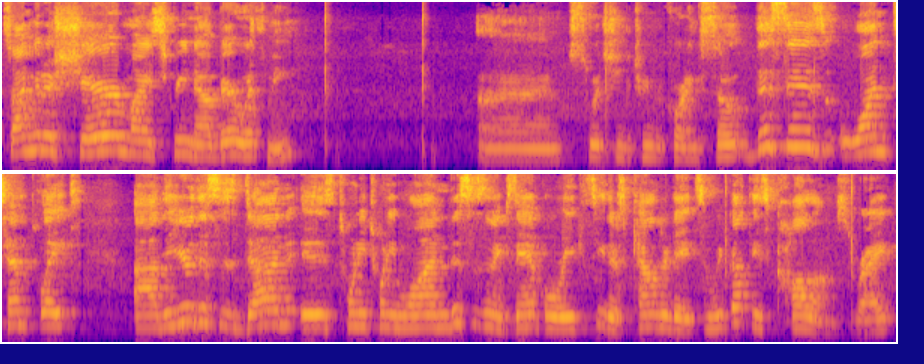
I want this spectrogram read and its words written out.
So I'm going to share my screen now. Bear with me. I'm switching between recordings. So this is one template. Uh, the year this is done is 2021. This is an example where you can see there's calendar dates and we've got these columns, right?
